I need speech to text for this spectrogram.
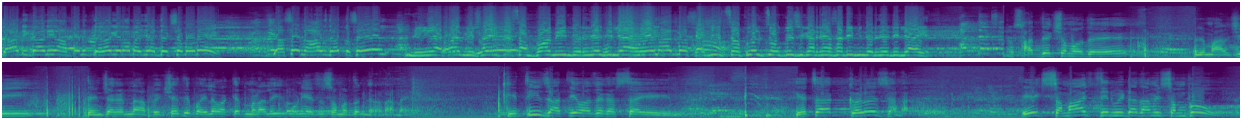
त्या ठिकाणी आपण केला गेला पाहिजे अध्यक्ष महोदय. त्याचं नाव जर असेल. मी आता विषय इथे संपवा मी निर्देश दिले आहेत. त्याची सखोल चौकशी करण्यासाठी मी निर्देश दिले आहेत. अध्यक्ष महोदय म्हणजे माझी त्यांच्याकडनं अपेक्षा ते पहिल्या वाक्यात म्हणाले की कोणी याचं समर्थन करणार नाही. किती जातीयवाचक असता येईल याचा कळस झाला. एक समाज तीन मिनिटात आम्ही संपवू.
